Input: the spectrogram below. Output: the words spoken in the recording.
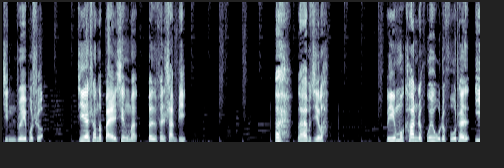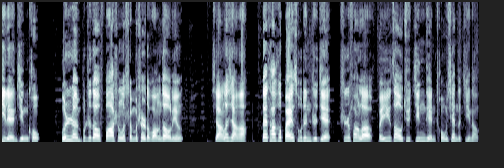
紧追不舍，街上的百姓们纷纷闪避。哎，来不及了！李牧看着挥舞着拂尘、一脸惊恐、浑然不知道发生了什么事的王道灵，想了想啊，在他和白素贞之间释放了肥皂剧经典重现的技能，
